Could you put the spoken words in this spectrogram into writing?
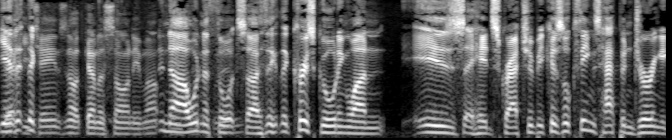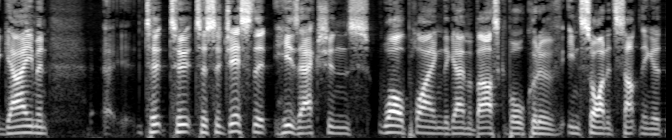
yeah, Jackie the, the, Chan's not going to sign him up. no, I wouldn't have thought so. I think the Chris Goulding one is a head scratcher because look, things happen during a game and. To, to, to suggest that his actions while playing the game of basketball could have incited something at,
